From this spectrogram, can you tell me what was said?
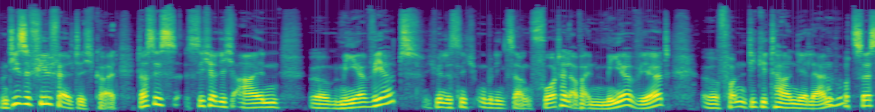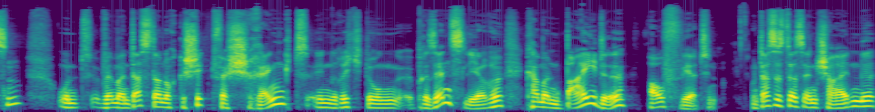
Und diese Vielfältigkeit, das ist sicherlich ein äh, Mehrwert, ich will jetzt nicht unbedingt sagen Vorteil, aber ein Mehrwert äh, von digitalen Lernprozessen. Mhm. Und wenn man das dann noch geschickt verschränkt in Richtung Präsenzlehre, kann man beide aufwerten. Und das ist das Entscheidende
